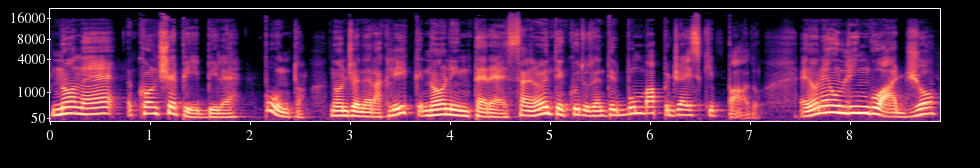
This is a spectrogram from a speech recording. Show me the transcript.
non è concepibile. Punto non genera click, non interessa. Nel momento in cui tu senti il boom bap già hai skippato. E non è un linguaggio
